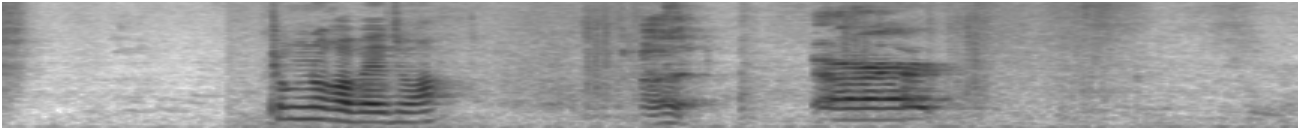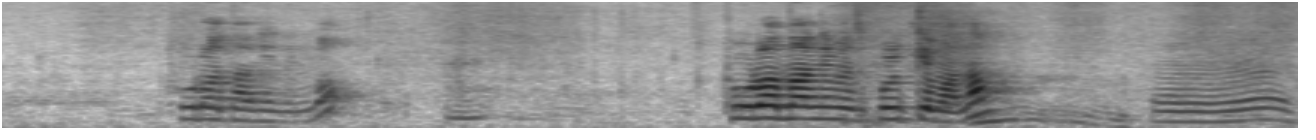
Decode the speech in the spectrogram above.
종로가 왜 좋아? 돌아다니는 거? 돌아다니면서 볼 게 많아? 음.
